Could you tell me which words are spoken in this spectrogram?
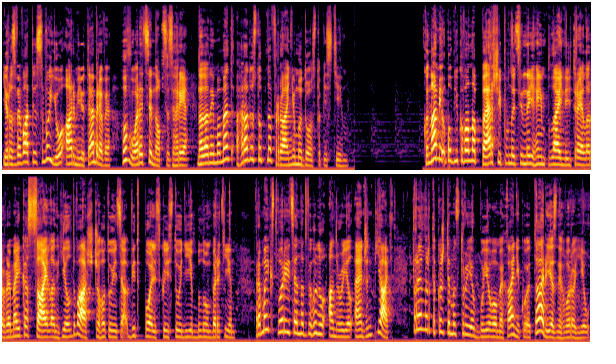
і розвивати свою армію темряви, говорить синопсис гри. На даний момент гра доступна в ранньому доступі Steam. Konami опублікувала перший повноцінний геймплейний трейлер ремейка Silent Hill 2, що готується від польської студії Bloomberg Team. Ремейк створюється на двигуну Unreal Engine 5. Трейлер також демонструє бойову механіку та різних ворогів.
